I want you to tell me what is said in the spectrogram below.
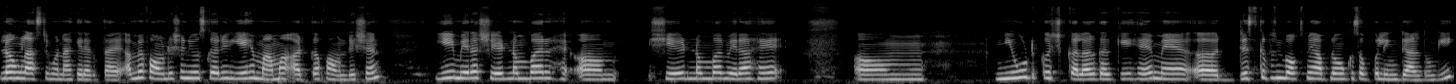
लॉन्ग लास्टिंग बना के रखता है। अब मैं फाउंडेशन यूज़ कर रही हूँ, ये है मामा अर्थ का फाउंडेशन। ये मेरा शेड नंबर शेड नंबर मेरा है न्यूड कुछ कलर करके है। मैं डिस्क्रिप्शन बॉक्स में आप लोगों को सबको लिंक डाल दूँगी।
